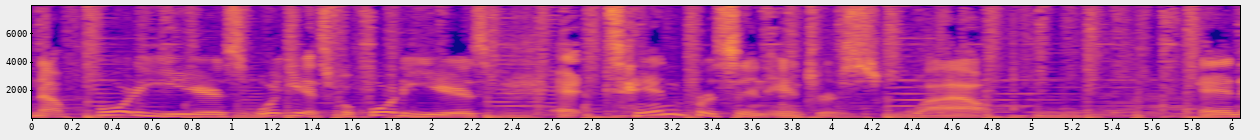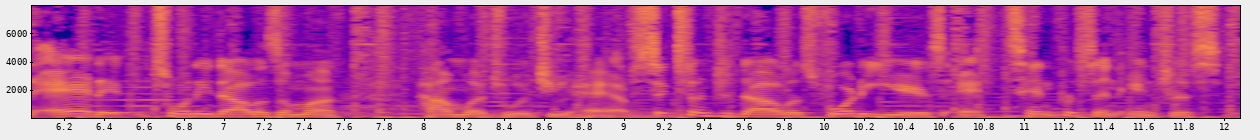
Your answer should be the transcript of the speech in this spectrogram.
not forty years, well, yes, for forty years at ten percent interest. Wow. And added $20 a month, how much would you have? $600, 40 years at 10% interest,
